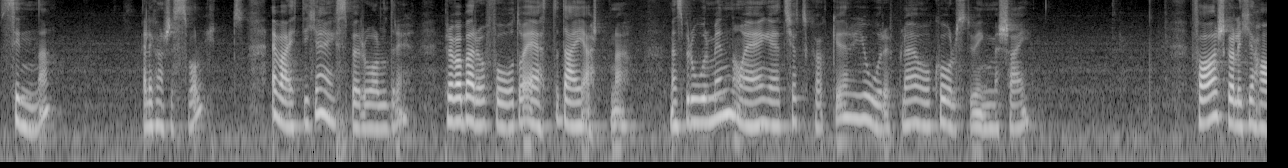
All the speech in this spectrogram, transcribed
Sinne. Eller kanskje svolt? Jeg veit ikke, jeg spør henne aldri. Prøver bare å få henne til å ete de ertene. Mens bror min og jeg et kjøttkaker, jordeple og kålstuing med skei. Far skal ikke ha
